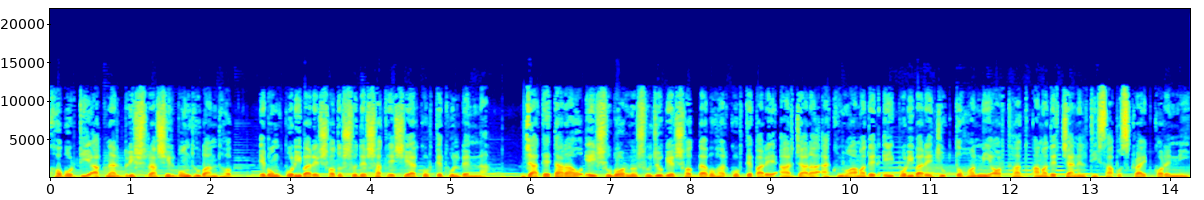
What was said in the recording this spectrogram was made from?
খবরটি আপনার বৃষ রাশির বন্ধু বান্ধব এবং পরিবারের সদস্যদের সাথে শেয়ার করতে ভুলবেন না। যাতে তারাও এই সুবর্ণ সুযোগের সদ্ব্যবহার করতে পারে আর যারা এখনও আমাদের এই পরিবারে যুক্ত হননি অর্থাৎ আমাদের চ্যানেলটি সাবস্ক্রাইব করেননি,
